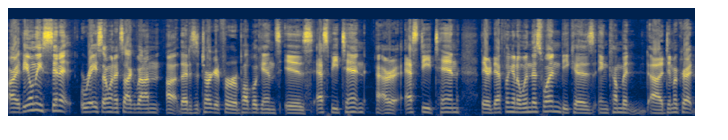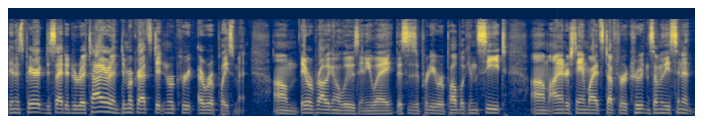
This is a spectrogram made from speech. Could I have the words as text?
All right, the only Senate race I want to talk about on, uh, that is a target for Republicans is SB 10 or SD 10. They're definitely going to win this one because incumbent uh, Democrat Dennis Parrett decided to retire, and Democrats didn't recruit a replacement. Um, they were probably going to lose anyway. This is a pretty Republican seat. Um, I understand why it's tough to recruit in some of these Senate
